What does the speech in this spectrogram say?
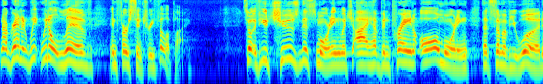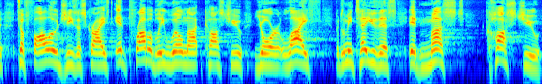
Now, granted, we, we don't live in first century Philippi. So, if you choose this morning, which I have been praying all morning that some of you would, to follow Jesus Christ, it probably will not cost you your life. But let me tell you this it must cost you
